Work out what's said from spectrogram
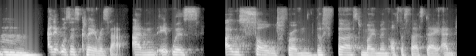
Mm. And it was as clear as that. And it was, I was sold from the first moment of the first day. And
